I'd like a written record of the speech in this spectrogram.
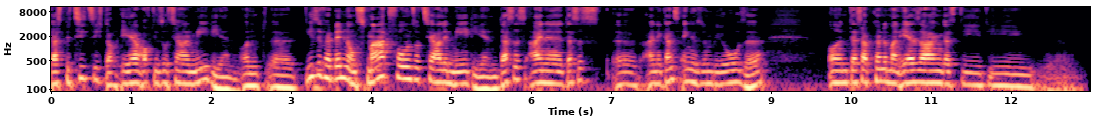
das bezieht sich doch eher auf die sozialen Medien. Und äh, diese Verbindung Smartphone, soziale Medien, das ist eine, das ist äh, eine ganz enge Symbiose. Und deshalb könnte man eher sagen, dass die, die äh,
